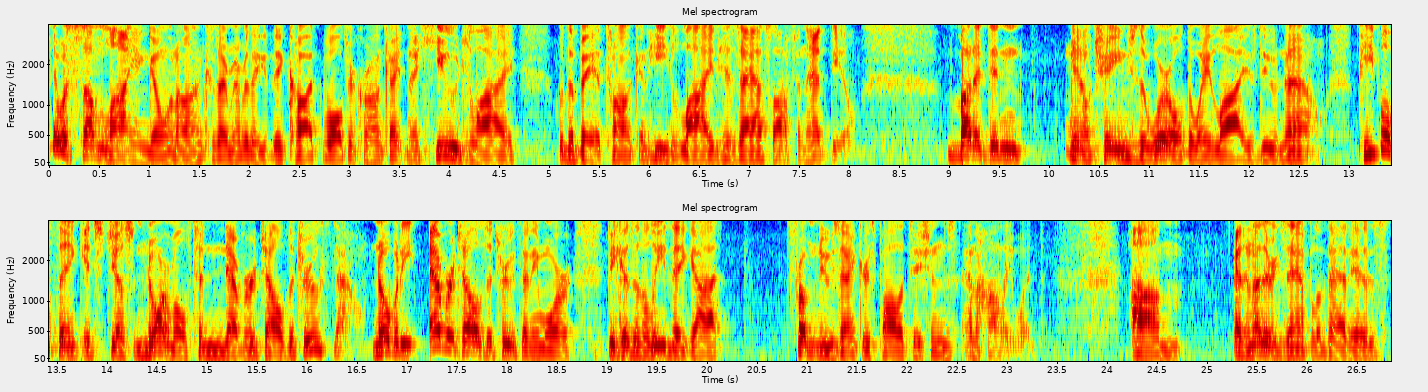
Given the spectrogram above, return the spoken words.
there was some lying going on because I remember they, they caught Walter Cronkite in a huge lie with the Bay of Tonkin. He lied his ass off in that deal. But it didn't, you know, change the world the way lies do now. People think it's just normal to never tell the truth now. Nobody ever tells the truth anymore because of the lead they got from news anchors, politicians, and Hollywood. Um, and another example of that is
